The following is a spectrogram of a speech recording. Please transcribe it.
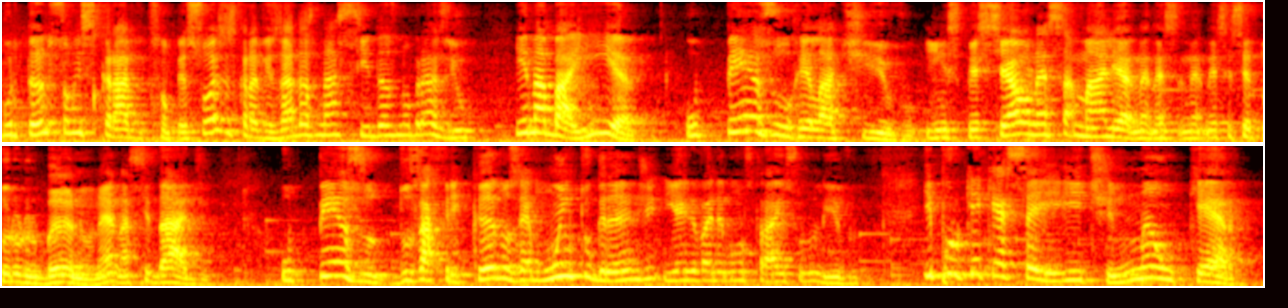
portanto são escravos, são pessoas escravizadas nascidas no Brasil. E na Bahia, o peso relativo, em especial nessa malha, nesse, setor urbano, né, na cidade, o peso dos africanos é muito grande e ele vai demonstrar isso no livro. E por que que essa elite não quer,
